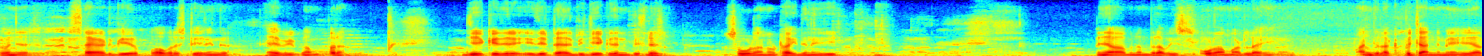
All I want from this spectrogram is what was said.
53 side gear power steering heavy bumper JK ਦੇ ਇਹਦੇ ਟਾਇਰ ਵੀ ਜੇਕੇ ਦੇ ਨੇ ਪਿਛਲੇ 16 ਨੂੰ 28 ਦੇ ਨੇ ਜੀ ਪੰਜਾਬ ਨੰਬਰ ਆ ਬਈ 16 ਮਾਡਲ ਹੈ ਇਹ। 5 ਲੱਖ 95 ਹਜ਼ਾਰ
